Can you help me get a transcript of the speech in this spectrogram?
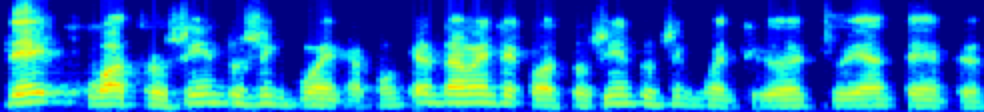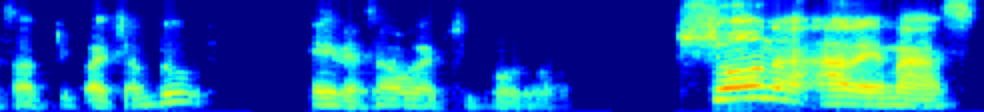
de 450, concretamente 452 estudiantes entre Salto y Paysandú egresados de psicólogo. Zona, además,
